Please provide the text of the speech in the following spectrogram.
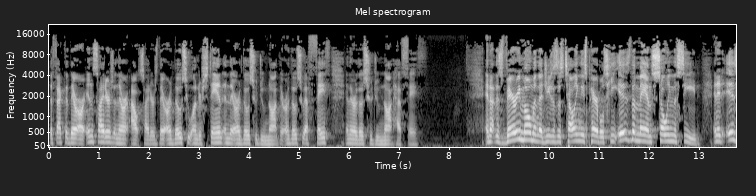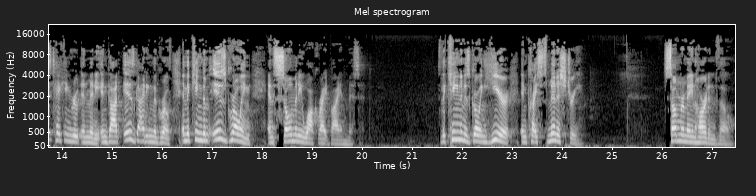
the fact that there are insiders and there are outsiders. There are those who understand and there are those who do not. There are those who have faith and there are those who do not have faith. And at this very moment that Jesus is telling these parables, he is the man sowing the seed. And it is taking root in many. And God is guiding the growth. And the kingdom is growing. And so many walk right by and miss it. So the kingdom is growing here in Christ's ministry. Some remain hardened, though,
